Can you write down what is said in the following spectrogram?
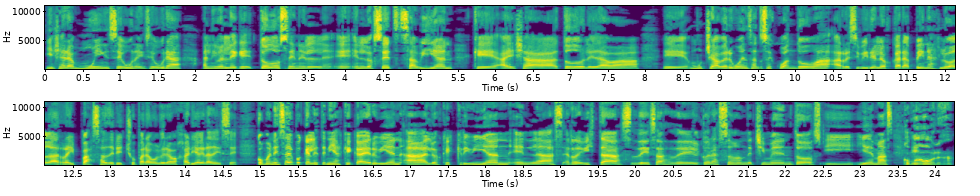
y ella era muy insegura, insegura al nivel de que todos en el, eh, en los sets sabían que a ella todo le daba eh, mucha vergüenza, entonces cuando va a recibir el Oscar apenas lo agarra y pasa derecho para volver a bajar y agradece. Como en esa época le tenías que caer bien a los que escribían en las revistas de esas del corazón, de Chimentos y, y demás. Como eh, ahora.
